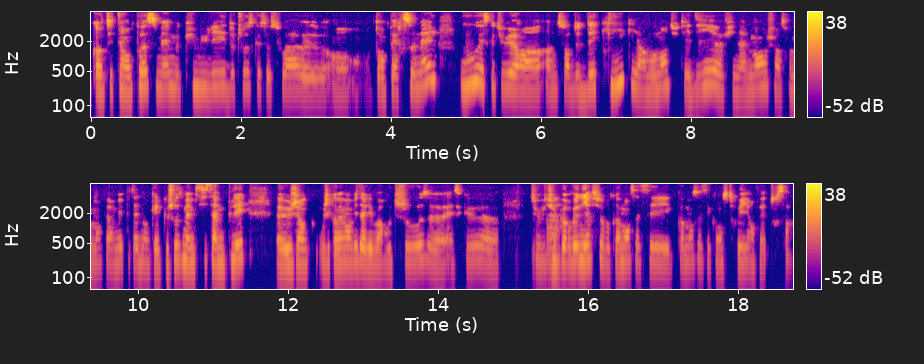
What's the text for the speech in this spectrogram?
quand tu étais en poste même, cumuler d'autres choses, que ce soit en, temps personnel, ou est-ce que tu as eu une sorte de déclic et à un moment tu t'es dit finalement je suis en train de m'enfermer peut-être dans quelque chose, même si ça me plaît, j'ai quand même envie d'aller voir autre chose. est-ce que Tu, tu peux revenir sur comment ça s'est comment ça s'est construit en fait tout ça?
